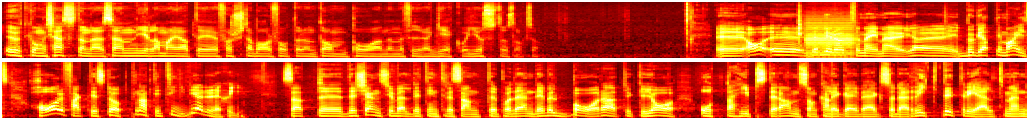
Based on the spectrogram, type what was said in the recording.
utgångshästen där. Sen gillar man ju att det är första barfota runt om på nummer fyra GK Justus också. Eh, ja, eh, det blir rött för mig med. Bugatti Miles har faktiskt öppnat i tidigare regi. Så att, eh, det känns ju väldigt intressant på den. Det är väl bara, tycker jag, åtta hipsteram som kan lägga iväg så där riktigt rejält. Men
